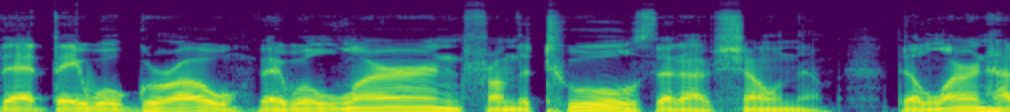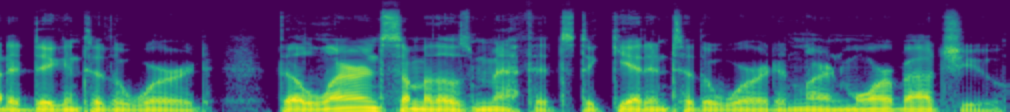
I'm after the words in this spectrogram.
that they will grow. They will learn from the tools that I've shown them. They'll learn how to dig into the Word. They'll learn some of those methods to get into the Word and learn more about you.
